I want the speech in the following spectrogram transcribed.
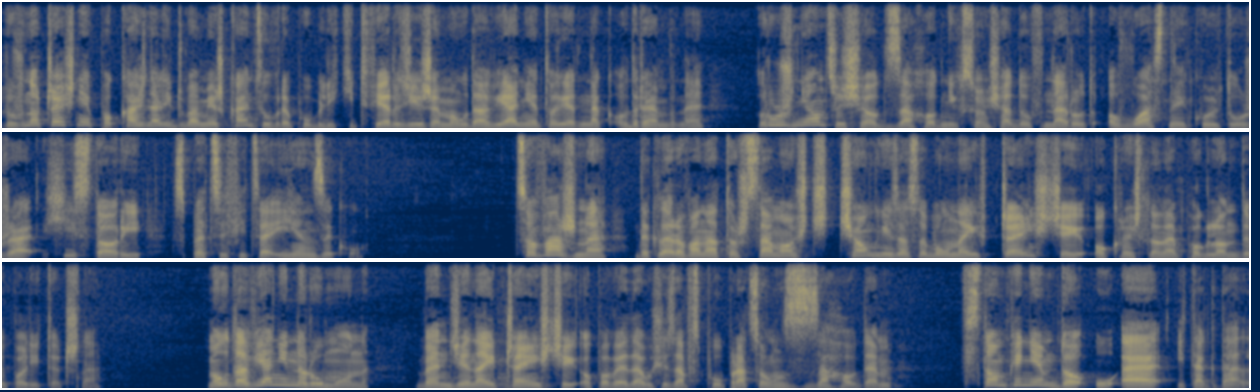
Równocześnie pokaźna liczba mieszkańców republiki twierdzi, że Mołdawianie to jednak odrębny, różniący się od zachodnich sąsiadów naród o własnej kulturze, historii, specyfice i języku. Co ważne, deklarowana tożsamość ciągnie za sobą najczęściej określone poglądy polityczne. Mołdawianin Rumun będzie najczęściej opowiadał się za współpracą z Zachodem, wstąpieniem do UE itd. Tak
